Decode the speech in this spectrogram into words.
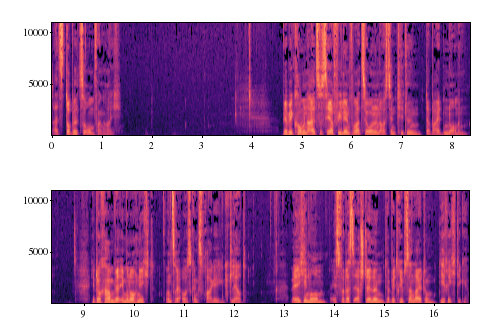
als doppelt so umfangreich. Wir bekommen also sehr viele Informationen aus den Titeln der beiden Normen. Jedoch haben wir immer noch nicht unsere Ausgangsfrage geklärt. Welche Norm ist für das Erstellen der Betriebsanleitung die richtige?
